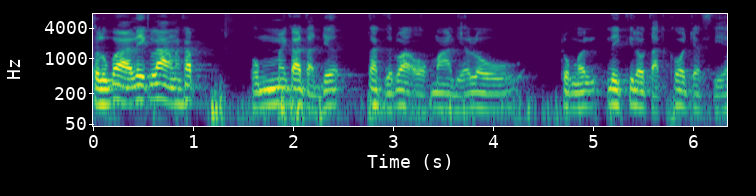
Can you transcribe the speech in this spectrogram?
สรุปว่าเลขล่างนะครับ ผมไม่กล้าตัดเยอะ ถ้าเกิดว่าออกมาเดี๋ยวเราตรงกับเลขที่เราตัดก็จะเสีย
